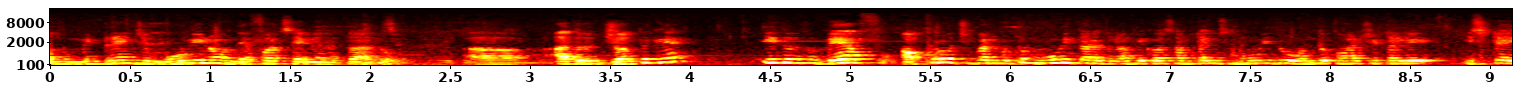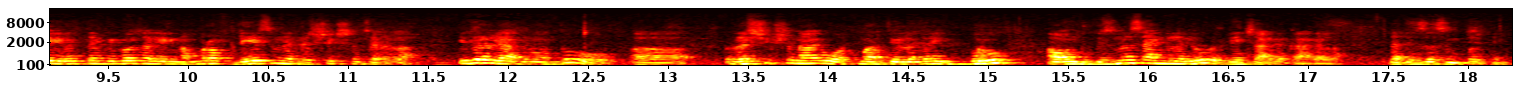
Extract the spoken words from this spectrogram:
ಒಂದು ಮಿಡ್ ರೇಂಜ್ ಮೂವಿನ ಒಂದು ಎಫರ್ಟ್ಸ್ ಏನಿರುತ್ತೋ ಅದು. ಅದ್ರ ಜೊತೆಗೆ ಇದ್ರದ್ದು ವೇ ಆಫ್ ಅಪ್ರೋಚ್ ಬಂದ್ಬಿಟ್ಟು ಮೂವಿ ತರದಿಲ್ಲ ಬಿಕಾಸ್ ಸಮಟೈಮ್ಸ್ ಮೂವಿದು ಒಂದು ಕಾಲ್ ಶೀಟ್ ಅಲ್ಲಿ ಇಷ್ಟೇ ಇರುತ್ತೆ ಬಿಕಾಸ್ ಅಲ್ಲಿ ನಂಬರ್ ಆಫ್ ಡೇಸ್ ರೆಸ್ಟ್ರಿಕ್ಷನ್ಸ್ ಇರಲ್ಲ. ಇದರಲ್ಲಿ ಅದನ್ನ ಒಂದು ರೆಸ್ಟ್ರಿಕ್ಷನ್ ಆಗಿ ವರ್ಕ್ ಮಾಡ್ತೀವಿ ಅಂದ್ರೆ ಇಬ್ಬರು ಆ ಒಂದು ಬಿಸ್ನೆಸ್ ಆಂಗಲ್ ಅಲ್ಲೂ ರೀಚ್ ಆಗಕ್ಕಾಗಲ್ಲ that is a simple thing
